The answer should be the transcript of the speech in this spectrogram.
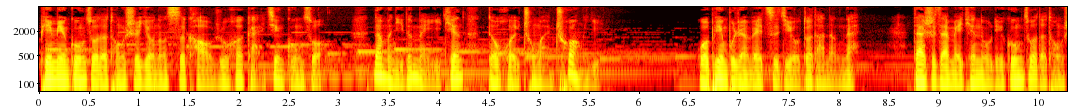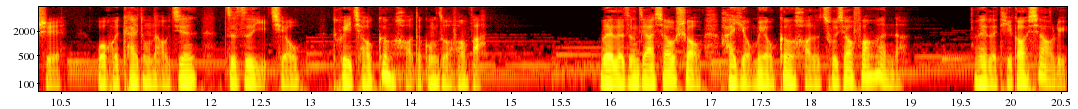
拼命工作的同时，又能思考如何改进工作，那么你的每一天都会充满创意。我并不认为自己有多大能耐。但是在每天努力工作的同时，我会开动脑筋，孜孜以求，推敲更好的工作方法。为了增加销售，还有没有更好的促销方案呢？为了提高效率，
